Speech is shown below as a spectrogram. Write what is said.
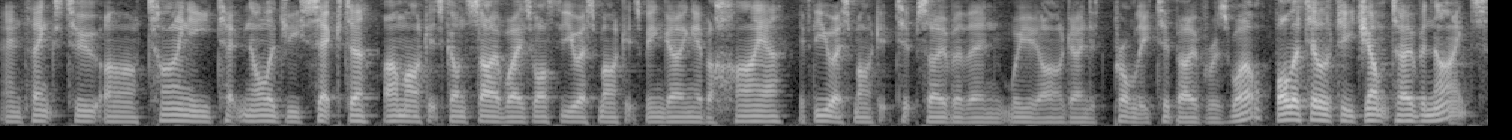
and thanks to our tiny technology sector, our market's gone sideways whilst the US market's been going ever higher. If the US market tips over, then we are going to probably tip over as well. Volatility jumped overnight.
